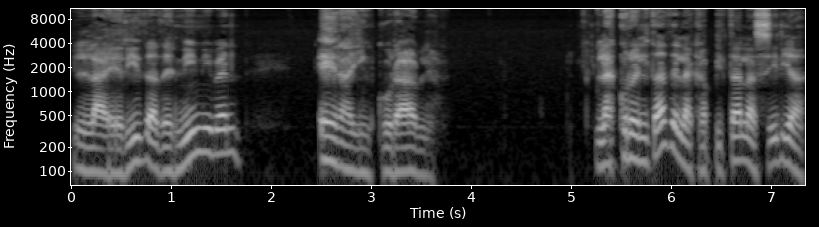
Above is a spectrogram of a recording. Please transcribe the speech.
La herida de Nínive era incurable. La crueldad de la capital asiria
